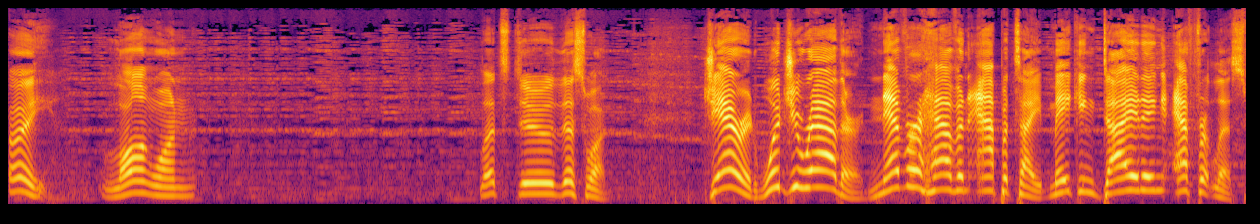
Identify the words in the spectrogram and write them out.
Hey, long one. Let's do this one. Jared, would you rather never have an appetite, making dieting effortless,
